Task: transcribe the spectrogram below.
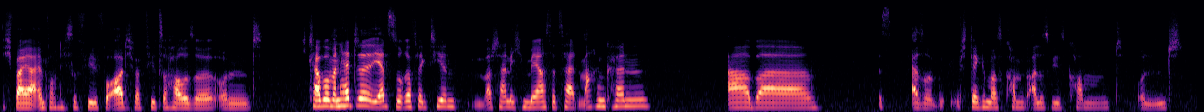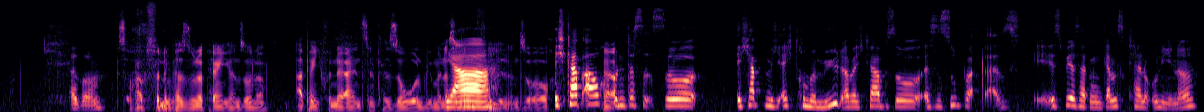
ich war ja einfach nicht so viel vor Ort, ich war viel zu Hause und ich glaube, man hätte jetzt so reflektierend wahrscheinlich mehr aus der Zeit machen können, aber es, also ich denke mal, es kommt alles, wie es kommt und also. Ist auch Absolut. von der Person abhängig und so, ne? Abhängig von der einzelnen Person, wie man das ja. empfindet und so auch. Ich glaube auch, ja. und das ist so, ich habe mich echt drum bemüht, aber ich glaube so, es ist super, also SBS hat eine ganz kleine Uni, ne?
